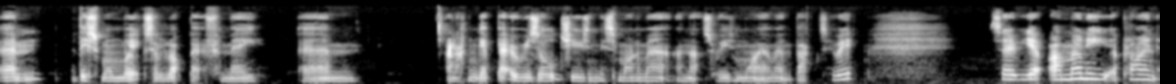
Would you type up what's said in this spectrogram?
Um, this one works a lot better for me um, and I can get better results using this monomer and that's the reason why I went back to it. So yeah, I'm only applying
